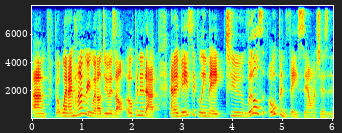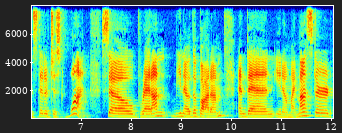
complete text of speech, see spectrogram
Um, but when I'm hungry, what I'll do is I'll open it up and I basically make two little open face sandwiches instead of just one. So bread on, you know, the bottom, and then, you know, my mustard,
